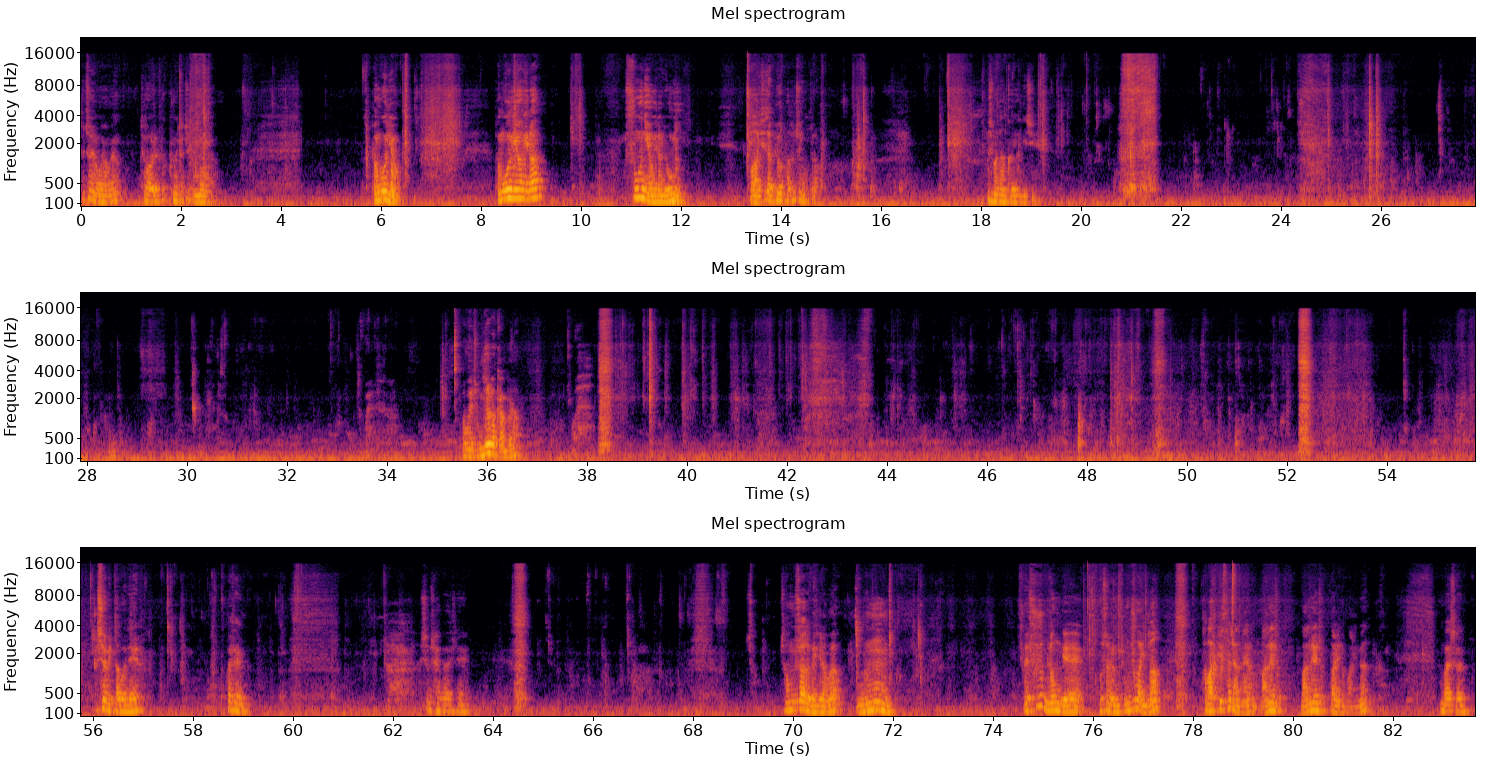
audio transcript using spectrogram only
천천히 먹으라고요? 제가 원래 배고프면 천천히 못 먹어요. 병곤이 형. 병곤이 형이랑 승훈이 형이랑 용이. 와, 이 세상 배고파 천천히 먹더라. 하지만 난 그게 아니지. 어, 왜 정수리밖에 안 보여? 시험 있다고 내일 화이팅 시험 잘 봐야지 점수라도 매기라고요? 음 수육 이런 게 고쌈 이런 게 점수가 있나? 다맛 비슷하지 않나요? 마늘 족 마늘 족발 이런 거 아니면? 맛은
